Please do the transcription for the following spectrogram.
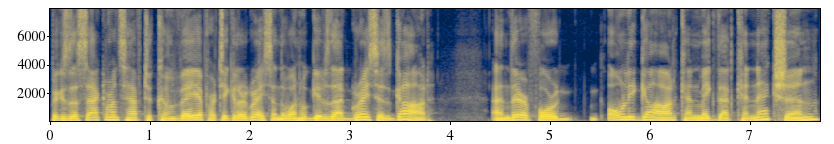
Because the sacraments have to convey a particular grace, and the one who gives that grace is God. And therefore, only God can make that connection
